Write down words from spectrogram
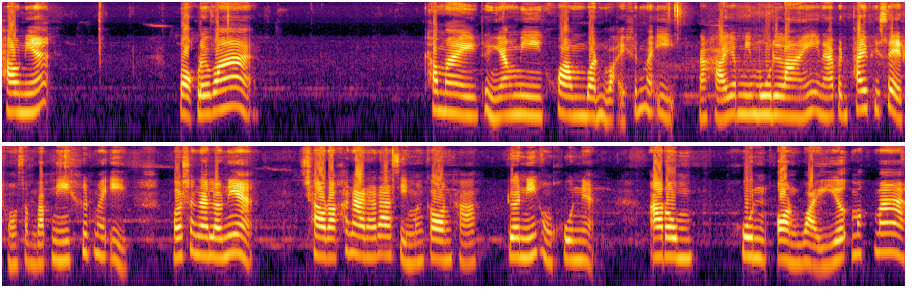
คราวเนี้ยบอกเลยว่าทำไมถึงยังมีความหวั่นไหวขึ้นมาอีกนะคะ ยังมีมูนไลท์นะ เป็นไพ่พิเศษของสำรับนี้ขึ้นมาอีก เพราะฉะนั้นแล้วเนี่ย ชาวลัคนาราศีมังกรคะเดือนนี้ของคุณเนี่ย อารมณ์คุณอ่อนไหวเยอะมาก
